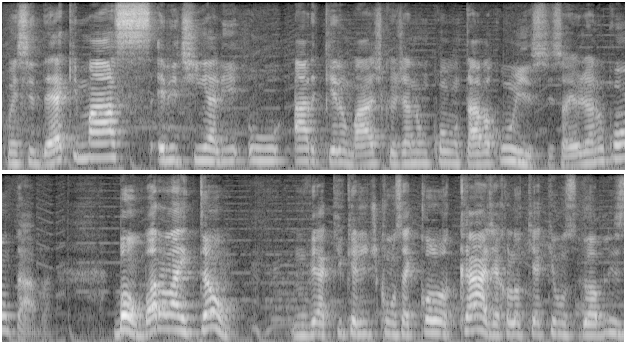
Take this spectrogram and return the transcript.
com esse deck, mas ele tinha ali o arqueiro mágico, eu já não contava com isso, isso aí eu já não contava. Bom, bora lá então, vamos ver aqui o que a gente consegue colocar, já coloquei aqui uns Goblins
